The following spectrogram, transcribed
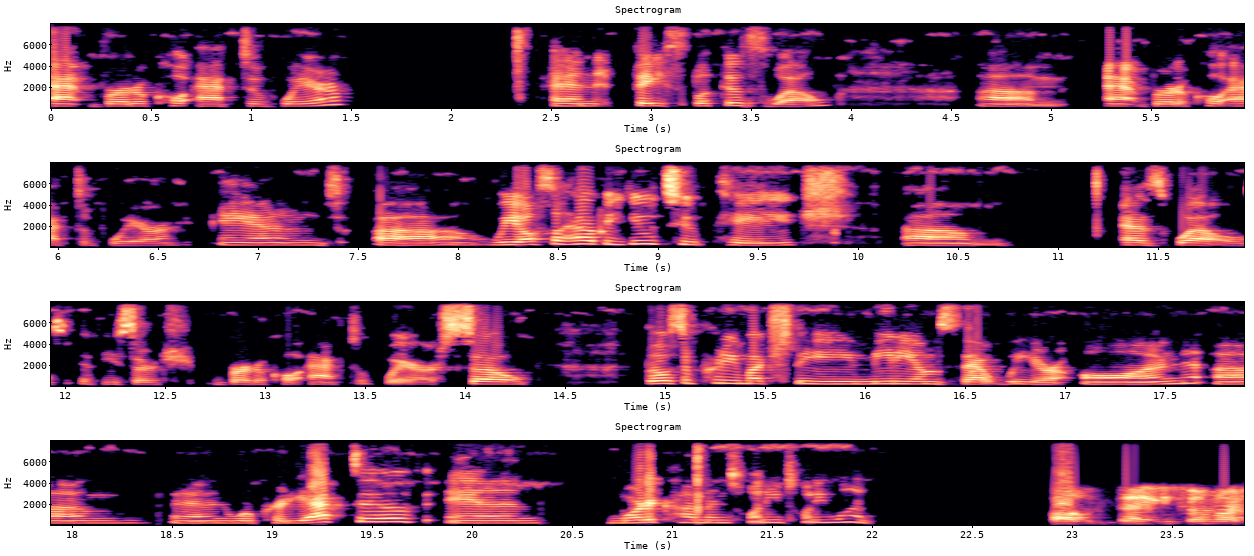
at Vertical Activewear and Facebook as well. Um, at Vertical Activewear. And uh, we also have a YouTube page um, as well if you search Vertical Activewear. So those are pretty much the mediums that we are on. Um, and we're pretty active and more to come in 2021. Awesome. Thank you so much,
